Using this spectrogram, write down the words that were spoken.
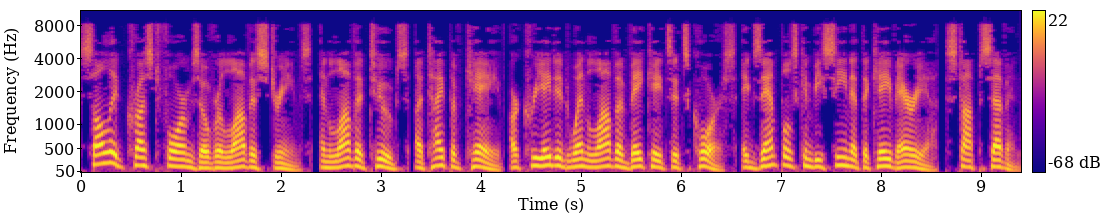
Solid crust forms over lava streams, and lava tubes a type of cave are created when lava vacates its course examples can be seen at the cave area, stop 7.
